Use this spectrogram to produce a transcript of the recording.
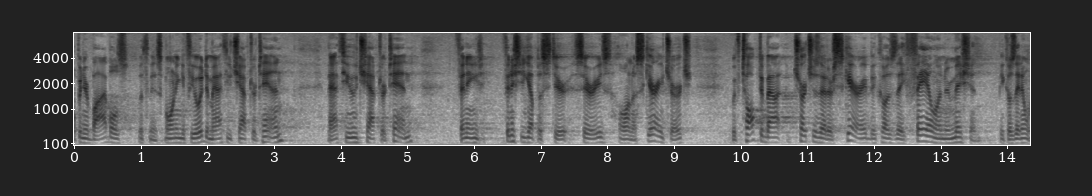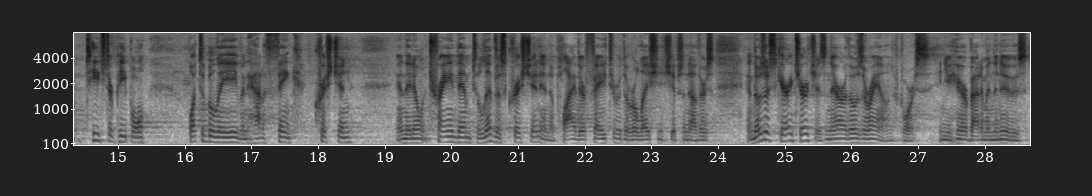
Open your Bibles with me this morning, if you would, to Matthew chapter 10. Matthew chapter 10, finish, finishing up a steer, series on a scary church. We've talked about churches that are scary because they fail in their mission, because they don't teach their people what to believe and how to think Christian, and they don't train them to live as Christian and apply their faith to the relationships and others. And those are scary churches, and there are those around, of course, and you hear about them in the news.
